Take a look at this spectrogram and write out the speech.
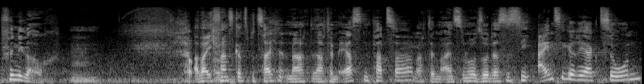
finde ich auch. Mhm. Aber ich fand es ganz bezeichnend nach, nach dem ersten Patzer, nach dem 1-0, so, das ist die einzige Reaktion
